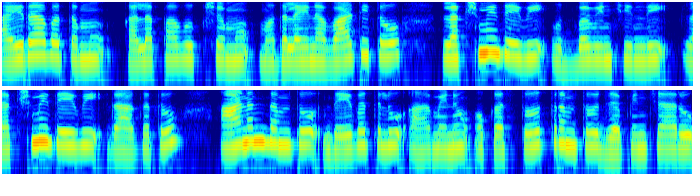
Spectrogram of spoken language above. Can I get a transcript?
ఐరావతము కలపవృక్షము మొదలైన వాటితో లక్ష్మీదేవి ఉద్భవించింది. లక్ష్మీదేవి రాగతో ఆనందంతో దేవతలు ఆమెను ఒక స్తోత్రంతో జపించారు.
